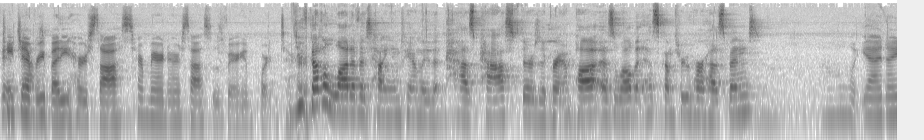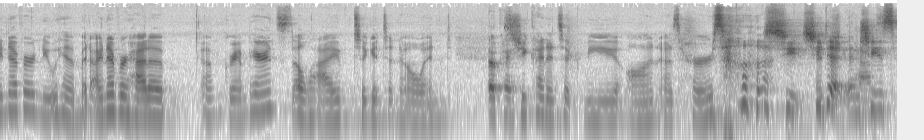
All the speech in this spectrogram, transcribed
teach everybody her sauce. Her marinara sauce was very important to her. You've got a lot of Italian family that has passed. There's a grandpa as well that has come through her husband. Oh, yeah, and I never knew him, but I never had a um, grandparents alive to get to know, and Okay. she kind of took me on as hers. She she And did, and she's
